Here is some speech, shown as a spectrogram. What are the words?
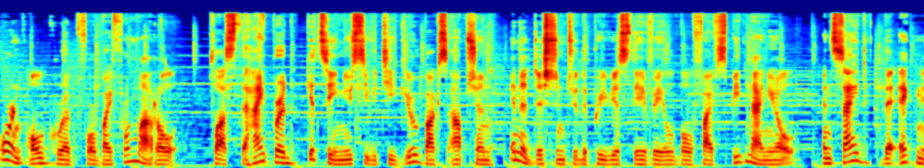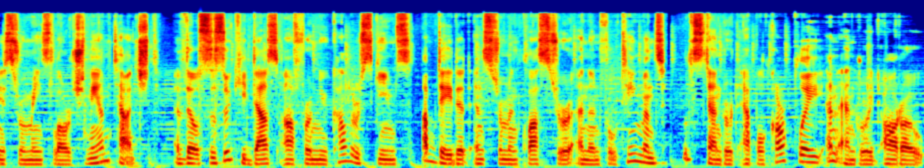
or an all-grip 4x4 model, Plus, the hybrid gets a new CVT gearbox option in addition to the previously available 5-speed manual. Inside, the Ignis remains largely untouched, though Suzuki does offer new color schemes, updated instrument cluster and infotainment with standard Apple CarPlay and Android Auto.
